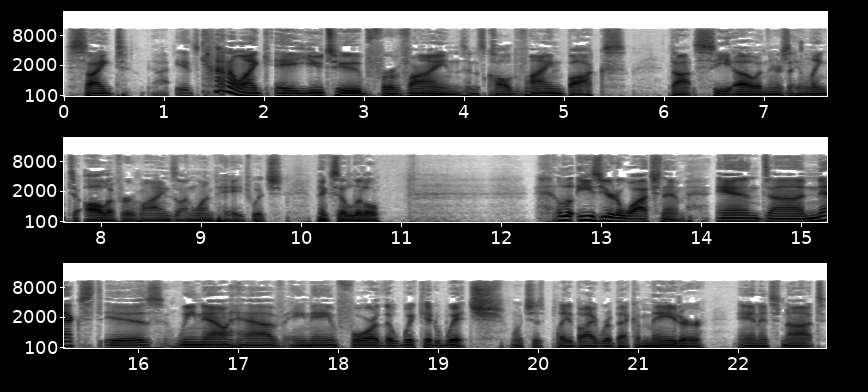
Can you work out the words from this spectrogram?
site. It's kind of like a YouTube for vines, and it's called Vinebox co and there's a link to all of her vines on one page which makes it a little a little easier to watch them. And uh, next is we now have a name for the wicked witch which is played by rebecca mader. And it's not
